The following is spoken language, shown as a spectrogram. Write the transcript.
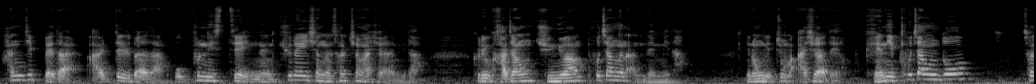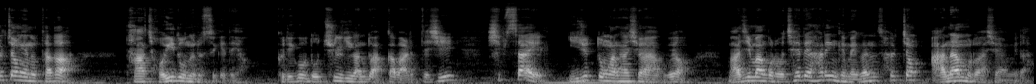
한 집 배달, 알뜰 배달, 오픈 리스트에 있는 큐레이션을 설정하셔야 됩니다. 그리고 가장 중요한 포장은 안 됩니다. 이런 게 좀 아셔야 돼요. 괜히 포장도 설정해 놓다가 다 저희 돈으로 쓰게 돼요. 그리고 노출 기간도 아까 말했듯이 14일, 2주 동안 하셔야 하고요. 마지막으로 최대 할인 금액은 설정 안 함으로 하셔야 합니다.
